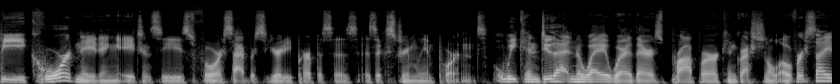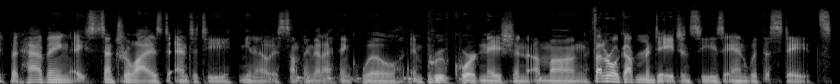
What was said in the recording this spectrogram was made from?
be coordinating agencies for cybersecurity purposes is extremely important. We can do that in a way where there's proper congressional oversight, but having a centralized entity, you know, is something that I think will improve coordination among federal government agencies and with the states.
